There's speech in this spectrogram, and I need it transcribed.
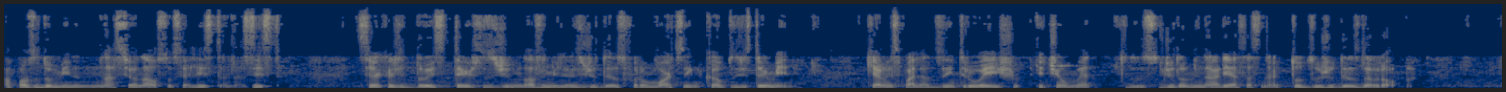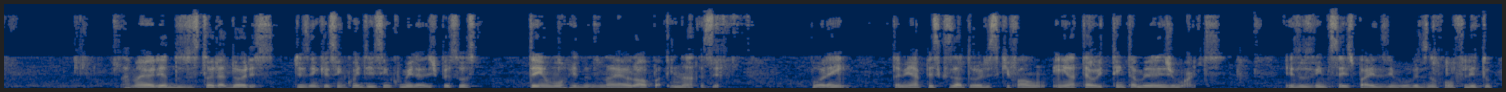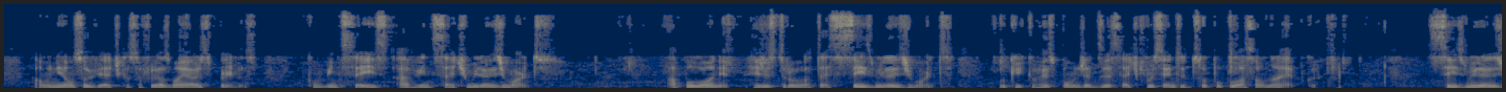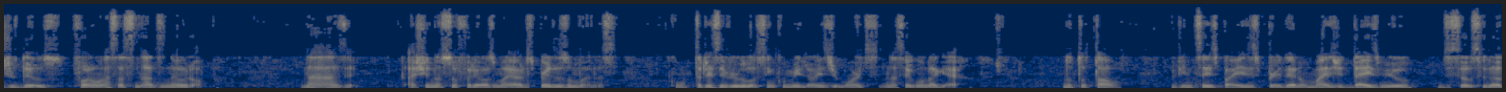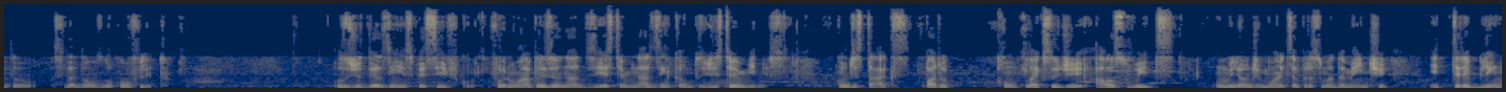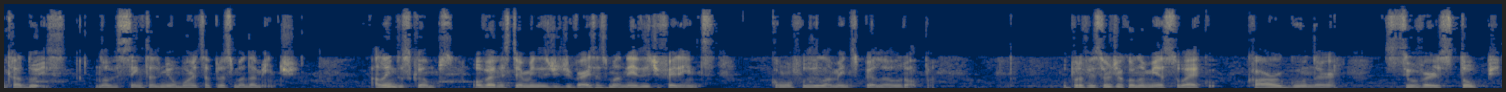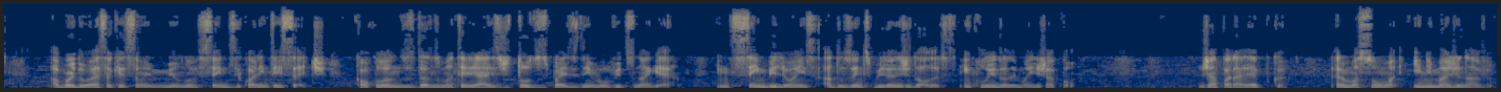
Após o domínio nacional-socialista nazista, cerca de dois terços de 9 milhões de judeus foram mortos em campos de extermínio, que eram espalhados entre o eixo e tinham métodos de dominar e assassinar todos os judeus da Europa. A maioria dos historiadores dizem que 55 milhões de pessoas tenham morrido na Europa e na Ásia. Porém, também há pesquisadores que falam em até 80 milhões de mortes. E dos 26 países envolvidos no conflito, a União Soviética sofreu as maiores perdas, com 26 a 27 milhões de mortos. A Polônia registrou até 6 milhões de mortes, o que corresponde a 17% de sua população na época. 6 milhões de judeus foram assassinados na Europa. Na Ásia, a China sofreu as maiores perdas humanas, com 13,5 milhões de mortes na Segunda Guerra. No total, 26 países perderam mais de 10 mil de seus cidadãos no conflito. Os judeus em específico foram aprisionados e exterminados em campos de extermínios, com destaques para o complexo de Auschwitz, 1 milhão de mortes aproximadamente, e Treblinka II, 900 mil mortes aproximadamente. Além dos campos, houveram extermínios de diversas maneiras diferentes, como fuzilamentos pela Europa. O professor de economia sueco Carl Gunnar Silverstope abordou essa questão em 1947, calculando os danos materiais de todos os países envolvidos na guerra, em 100 bilhões a 200 bilhões de dólares, incluindo Alemanha e Japão. Já para a época, era uma soma inimaginável.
